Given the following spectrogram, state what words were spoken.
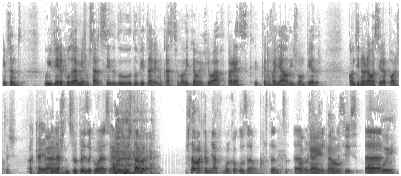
e portanto o Ivieira poderá mesmo estar de saída do, do Vitória. No caso de Malicão e Rio Ave, parece que Carvalhal e João Pedro continuarão a ser apostas. Ok, apanhaste-me de surpresa com essa, mas eu estava, estava a caminhar por uma conclusão, portanto, uh, okay, vamos então, isso. Conclui.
